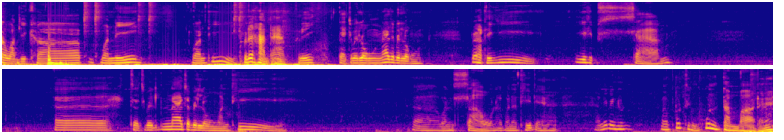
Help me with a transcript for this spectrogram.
สวัสดีครับ วันนี้วันที่พฤหัสนะครับอันนี้แต่จะไปลงน่าจะไปลงพฤหัสที่ยี่ยี่สิบสามเอ่อจะจะไปน่าจะไปลงวันที่เอ่อวันเสาร์นะวันอาทิตย์เนี่ยฮะอันนี้เป็นมาพูดถึงหุ้นต่ำบาทนะ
